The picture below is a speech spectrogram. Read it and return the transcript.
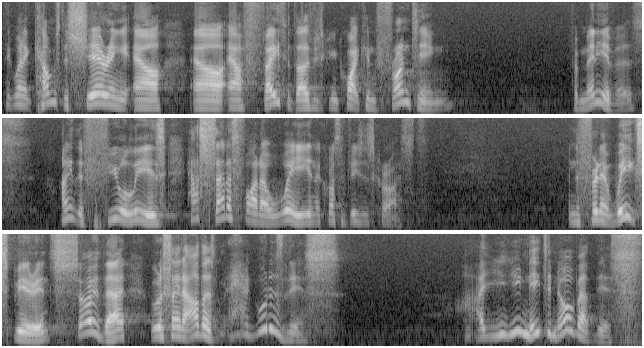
I think when it comes to sharing our, our, our faith with others, which can be quite confronting for many of us, I think the fuel is how satisfied are we in the cross of Jesus Christ? and the freedom we experience so that we will say to others, How good is this? You, you need to know about this.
